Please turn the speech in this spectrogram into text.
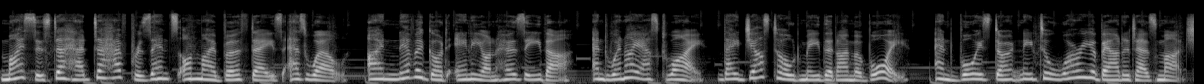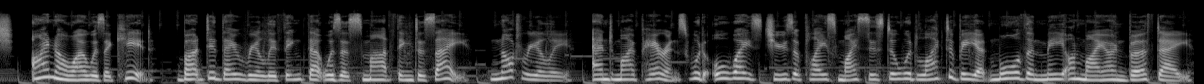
My sister had to have presents on my birthdays as well. I never got any on hers either. And when I asked why, they just told me that I'm a boy and boys don't need to worry about it as much. I know I was a kid, but did they really think that was a smart thing to say? Not really. And my parents would always choose a place my sister would like to be at more than me on my own birthday.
